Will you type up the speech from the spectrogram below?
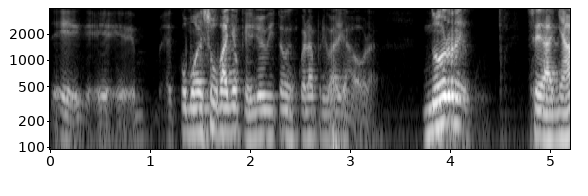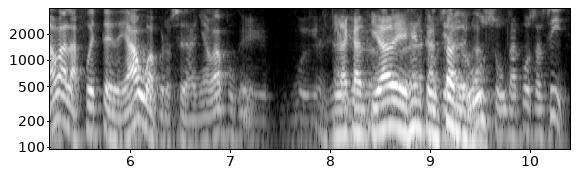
eh, eh, como esos baños que yo he visto en escuelas primarias ahora. No re- se dañaba la fuente de agua, pero se dañaba porque, porque La cantidad de la gente cantidad de uso, una cosa así.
